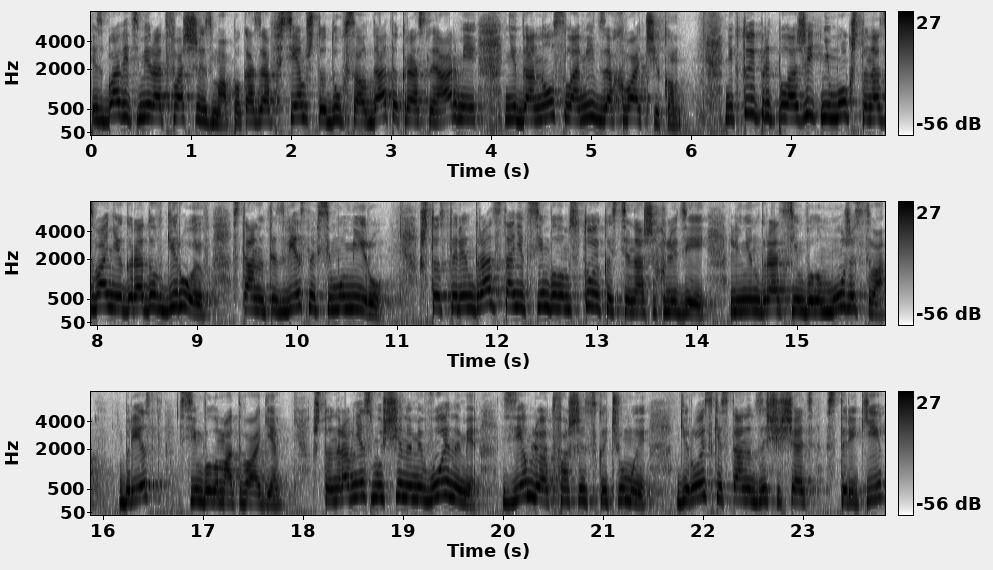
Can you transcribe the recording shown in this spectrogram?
Избавить мир от фашизма, показав всем, что дух солдата Красной Армии не дано сломить захватчикам. Никто и предположить не мог, что название городов-героев станут известны всему миру, что Сталинград станет символом стойкости наших людей, Ленинград – символом мужества, Брест – символом отваги, что наравне с мужчинами-воинами землю от фашистской чумы. Геройски станут защищать старики,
